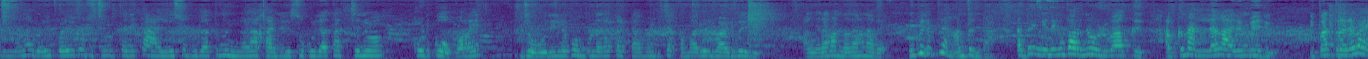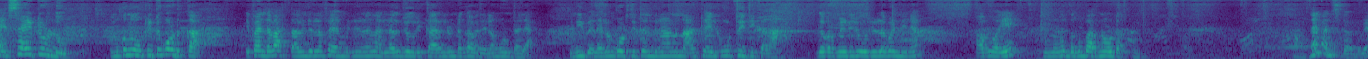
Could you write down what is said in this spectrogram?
നിങ്ങൾ അവളെ ഇപ്പോഴേ കെട്ടിച്ചു കൊടുത്താൽ കാലിന് സുഖമില്ലാത്ത നിങ്ങളാ. കണ്ണിന് സുഖമില്ലാത്ത അച്ഛനോ കൊടുക്കുവോ? കുറെ ജോലിയിലെ പൊമ്പിള്ളേരെ കെട്ടാൻ വേണ്ടി ചക്കന്മാർ ഒരുപാട് വരും. അങ്ങനെ വന്നതാണ് അവൻ. നീ പിന്നെ ഭ്രാന്തുണ്ടാ അതെങ്ങനെയെങ്കിലും പറഞ്ഞ് ഒഴിവാക്ക്. അവർക്ക് നല്ല കാര്യം വരും. ഇപ്പൊ അത്രേ വയസ്സായിട്ടുള്ളൂ. നമുക്ക് നോക്കിയിട്ട് കൊടുക്കാം. ഇപ്പൊ എന്റെ ഭർത്താവിന്റെ എല്ലാം ഫാമിലിയിലെ നല്ല ജോലിക്കാരെല്ലാം ഉണ്ടെങ്കിൽ അവരെല്ലാം കൊണ്ടുവരാം. പിന്നെ ഇവനെല്ലാം കൊടുത്തിട്ട് എന്തിനാണ് നാട്ടുകാർക്ക് കൊടുത്തിരിക്കണ ഗവൺമെന്റ് ജോലിയുള്ള പെണ്ണിനെ? ആ പോയെ. നിങ്ങൾ എന്തെങ്കിലും പറഞ്ഞു കൊടുക്കും പറഞ്ഞാൽ മനസ്സിലാവില്ല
